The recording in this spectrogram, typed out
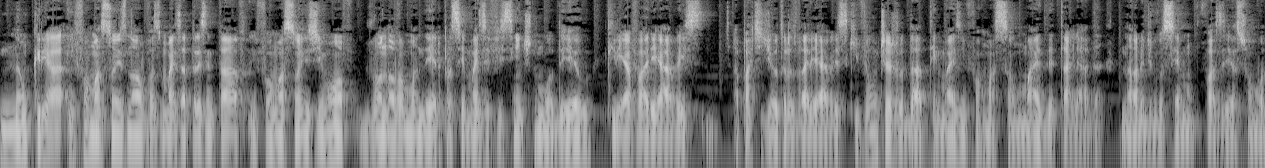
não criar informações novas, mas apresentar informações de uma, de uma nova maneira para ser mais eficiente no modelo, criar variáveis a partir de outras variáveis que vão te ajudar a ter mais informação mais detalhada na hora de você fazer a sua modelagem.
